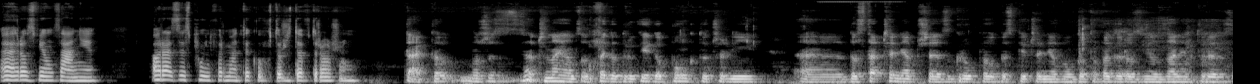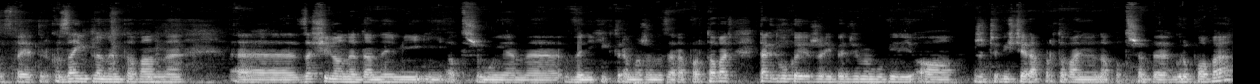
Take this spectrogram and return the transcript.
e, rozwiązanie oraz zespół informatyków, którzy to wdrożą. Tak, to może zaczynając od tego drugiego punktu, czyli e, dostarczenia przez grupę ubezpieczeniową gotowego rozwiązania, które zostaje tylko zaimplementowane E, zasilone danymi i otrzymujemy wyniki, które możemy zaraportować. Tak długo, jeżeli będziemy mówili o rzeczywiście raportowaniu na potrzeby grupowe,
